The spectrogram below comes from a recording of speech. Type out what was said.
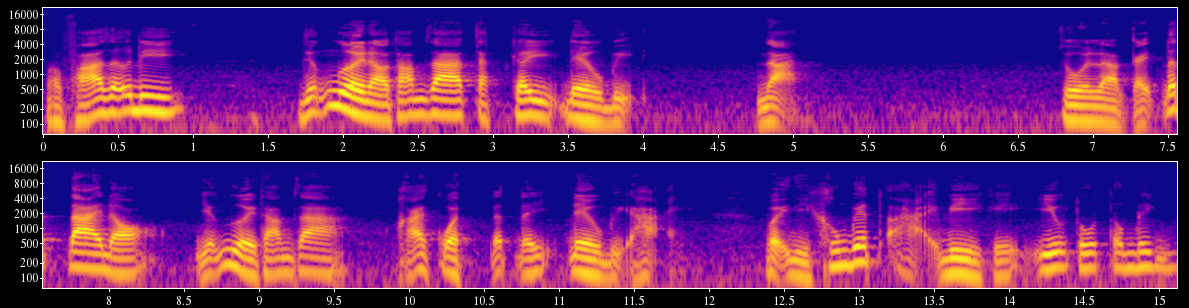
mà phá rỡ đi, những người nào tham gia chặt cây đều bị nạn rồi là cái đất đai đó, những người tham gia khai quật đất đấy đều bị hại. Vậy thì không biết hại vì cái yếu tố tâm linh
